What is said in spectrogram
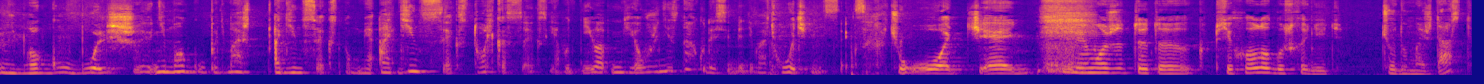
Не могу больше, не могу, понимаешь? Один секс на уме, один секс, только секс. Я вот я, я уже не знаю, куда себя девать. Очень секс хочу, очень. Или может это к психологу сходить? Что думаешь, даст?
